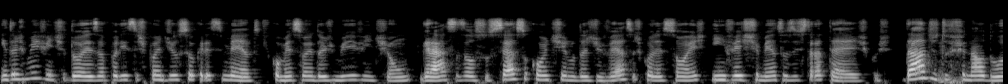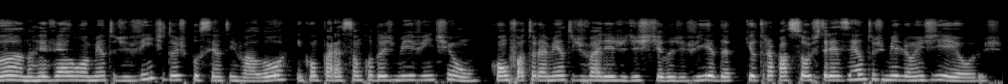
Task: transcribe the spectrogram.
Em 2022, a Police expandiu seu crescimento, que começou em 2021, graças ao sucesso contínuo das diversas coleções e investimentos estratégicos. Dados do final do ano revelam um aumento de 22% em valor em comparação com 2021, com um faturamento de varejo de estilo de vida que ultrapassou os 300 milhões de euros.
